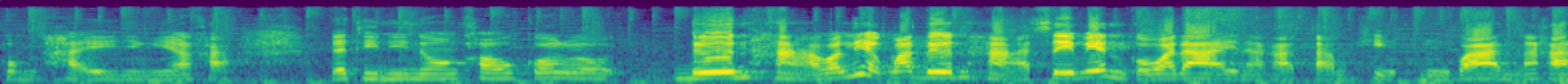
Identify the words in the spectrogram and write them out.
ของไทยอย่างเงี้ยค่ะ และทีนี้น้องเขาก็ เดินหาว่าเรียกว่าเดินหาเซเว่นก็ว่าได้นะคะ ตามเขตหมู่บ้านนะคะ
